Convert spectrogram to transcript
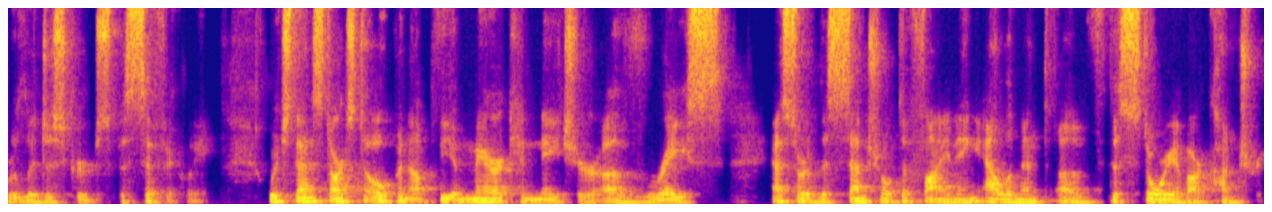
religious group specifically which then starts to open up the American nature of race as sort of the central defining element of the story of our country.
